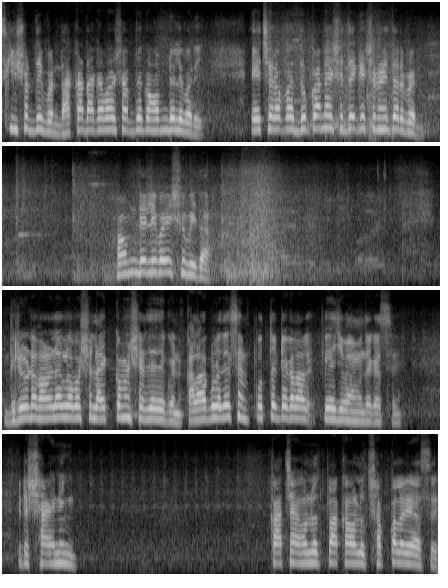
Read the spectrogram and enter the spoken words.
স্ক্রিনশট দেখবেন ঢাকা ঢাকা বাড়ি সব জায়গায় হোম ডেলিভারি এছাড়া আপনার দোকানে এসে দেখে শুনে নিতে পারবেন। হোম ডেলিভারি সুবিধা। ভিডিওটা ভালো লাগলে অবশ্যই লাইক কমেন্ট শেয়ার দিয়ে দেখবেন। কালারগুলো দেখছেন, প্রত্যেকটা কালার পেয়ে যাবেন আমাদের কাছে। এটা শাইনিং কাঁচা হলুদ, পাকা হলুদ, সব কালারই আছে।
